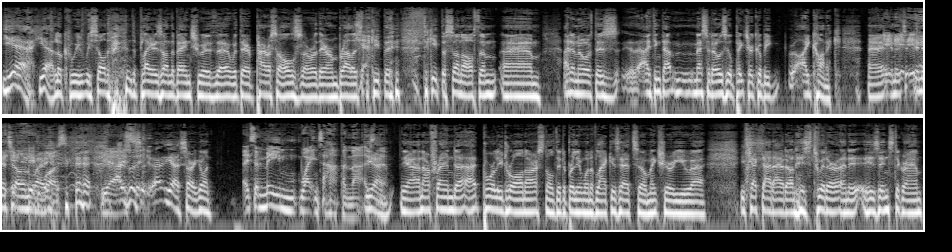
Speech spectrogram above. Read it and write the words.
Yeah, yeah. Look, we, we saw the, the players on the bench with uh, with their parasols or their umbrellas yeah. to keep the to keep the sun off them. Um, I don't know if there's. I think that Mesut Ozil picture could be iconic uh, in, its, in its own it, way. It was. Yeah. was, uh, yeah. Sorry. Go on. It's a meme waiting to happen. That yeah, it? yeah. And our friend uh, at Poorly Drawn Arsenal did a brilliant one of Lacazette. So make sure you uh, you check that out on his Twitter and his Instagram.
